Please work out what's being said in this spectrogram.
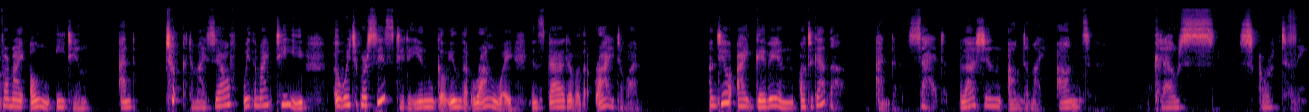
for my own eating and choked myself with my tea, uh, which persisted in going the wrong way instead of the right one, until I gave in altogether and sat blushing under my aunt's close scrutiny.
